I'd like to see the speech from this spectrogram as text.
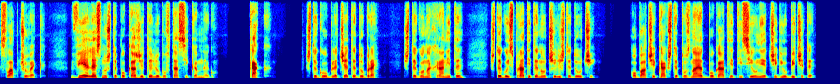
слаб човек, вие лесно ще покажете любовта си към него. Как? Ще го облечете добре, ще го нахраните, ще го изпратите на училище да учи. Обаче как ще познаят богатият и силният, че ги обичате?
